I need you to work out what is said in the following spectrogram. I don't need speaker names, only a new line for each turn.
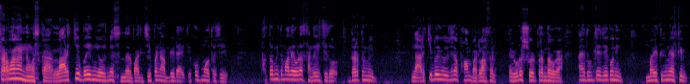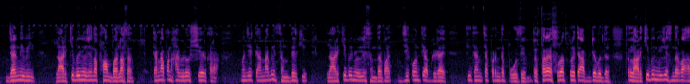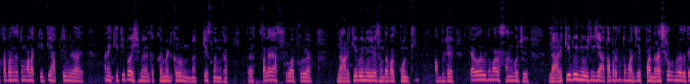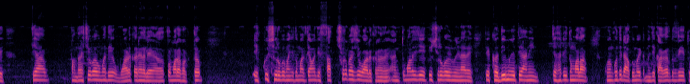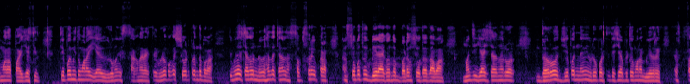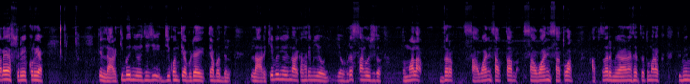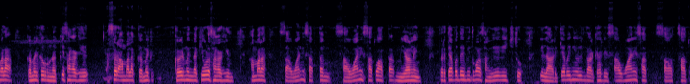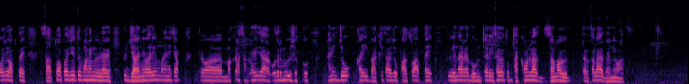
सर्वांना नमस्कार. लाडकी बहीण योजनेसंदर्भात जी पण अपडेट आहे ती खूप महत्त्वाची आहे. फक्त मी तुम्हाला एवढंच सांगू इच्छितो जर तुम्ही लाडकी बहीण योजनेचा फॉर्म भरला असेल तर एवढं शेवटपर्यंत बघा. आणि तुमचे जे कोणी मैत्रिणी असतील ज्यांनी बी लाडकी बहीण योजनेचा फॉर्म भरला असेल त्यांना पण हा व्हिडिओ शेअर करा. म्हणजे त्यांना बी समजेल की लाडकी बहीण योजनेसंदर्भात जी कोणती अपडेट आहे ती त्यांच्यापर्यंत पोहोचेल. तर चला सुरुवात करूया त्या अपडेटबद्दल तर लाडकी बहीण योजनेसंदर्भात आतापर्यंत तुम्हाला किती हप्ते मिळाले? आणि किती पैसे मिळाले तर कमेंट करून नक्कीच सांगा. तर चला या सुरुवात करूया. लाडकी बहीण योजनेसंदर्भात कोणती अपडेट आहे? त्यावर मी तुम्हाला सांगू इच्छितो. लाडकी बहीण योजनेचे आतापर्यंत तुम्हाला जे पंधराशे रुपये मिळत होते त्या पंधराशे रुपयामध्ये वाढ करण्यात आली आहे. आता तुम्हाला फक्त एकवीसशे रुपये म्हणजे तुम्हाला त्यामध्ये सातशे रुपयाची वाढ करणार आहे. आणि तुम्हाला जे एकवीसशे रुपये मिळणार आहे ते कधी मिळते आणि त्यासाठी तुम्हाला कोणकोणते डॉक्युमेंट म्हणजे कागदपत्रे तुम्हाला पाहिजे असतील ते पण मी तुम्हाला या व्हिडिओमध्ये सांगणार आहे. तर व्हिडिओ फक्त शेवटपर्यंत बघा. तुम्ही जर चॅनलवर नवीन असाल तर चॅनल सबस्क्राईब करा आणि सोबतच बेल आयकॉनचं बटन सुद्धा दाबा. म्हणजे या चॅनलवर दररोज जे पण नवीन व्हिडिओ पडतील त्याची अपडेट तुम्हाला मिळत राहील. तर चला या सुरू करूया. की लाडकी बहीण योजनेची जी कोणती अपडेट आहे त्याबद्दल. लाडकी बहीण योजनाधारकासाठी मी एवढंच सांगू इच्छितो. तुम्हाला जर सहावा आणि सातवा सहावा आणि सातवा हप्ता जर मिळाला नसेल तर तुम्हाला तुम्ही मला कमेंट करून नक्की सांगा की सर आम्हाला कमेंट कमेंटमध्ये नक्की एवढं सांगा की आम्हाला सहावा आणि सातवा सहावा आणि सातवा हप्ता मिळाला नाही. तर त्याबद्दल मी तुम्हाला सांगू इच्छितो की लाडक्या बहिणी लाडक्यासाठी सहावा आणि सात सा सातवा जो हप्ता आहे सातवा हप्ता जे तुम्हाला मिळणार आहे तो जानेवारी महिन्याच्या तेव्हा मकर संक्रांतीच्या अगोदर मिळू शकतो. आणि जो काही बाकीचा जो पाचवा हप्ता आहे तो येणाऱ्या दोन चार दिवसाचा तुमच्या अकाउंटला जमा होईल. तर चला धन्यवाद.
